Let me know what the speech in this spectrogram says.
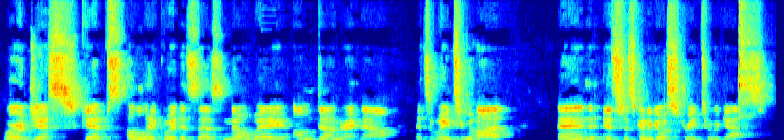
where it just skips a liquid. It says, no way, I'm done right now. It's way too hot. And it's just going to go straight to a gas.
